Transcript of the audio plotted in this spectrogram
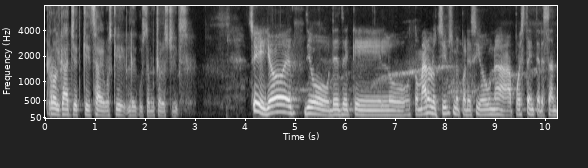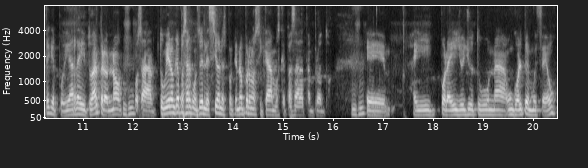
roll gadget que sabemos que les gusta mucho a los Chiefs. Sí, yo eh, digo, desde que lo tomaron los Chiefs me pareció una apuesta interesante que podía redituar, pero no, o sea, tuvieron que pasar con tres lesiones porque no pronosticábamos que pasara tan pronto. Eh, ahí, por ahí Juju tuvo una, un golpe muy feo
